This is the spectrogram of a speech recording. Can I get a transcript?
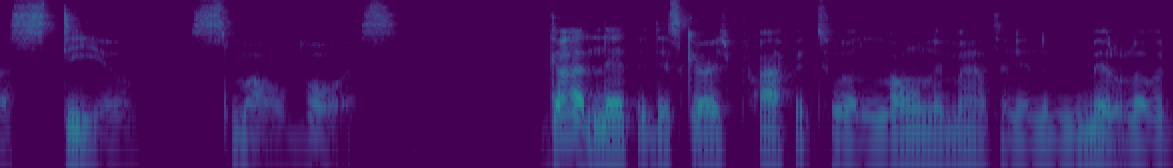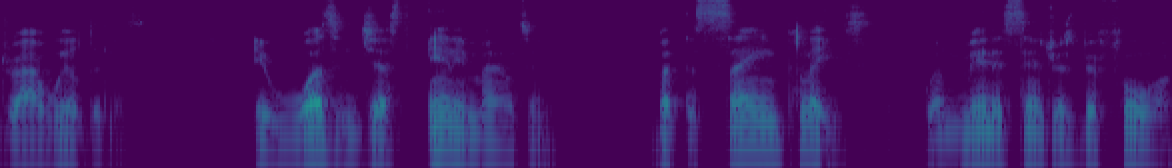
a still small voice. God led the discouraged prophet to a lonely mountain in the middle of a dry wilderness. It wasn't just any mountain, but the same place where many centuries before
